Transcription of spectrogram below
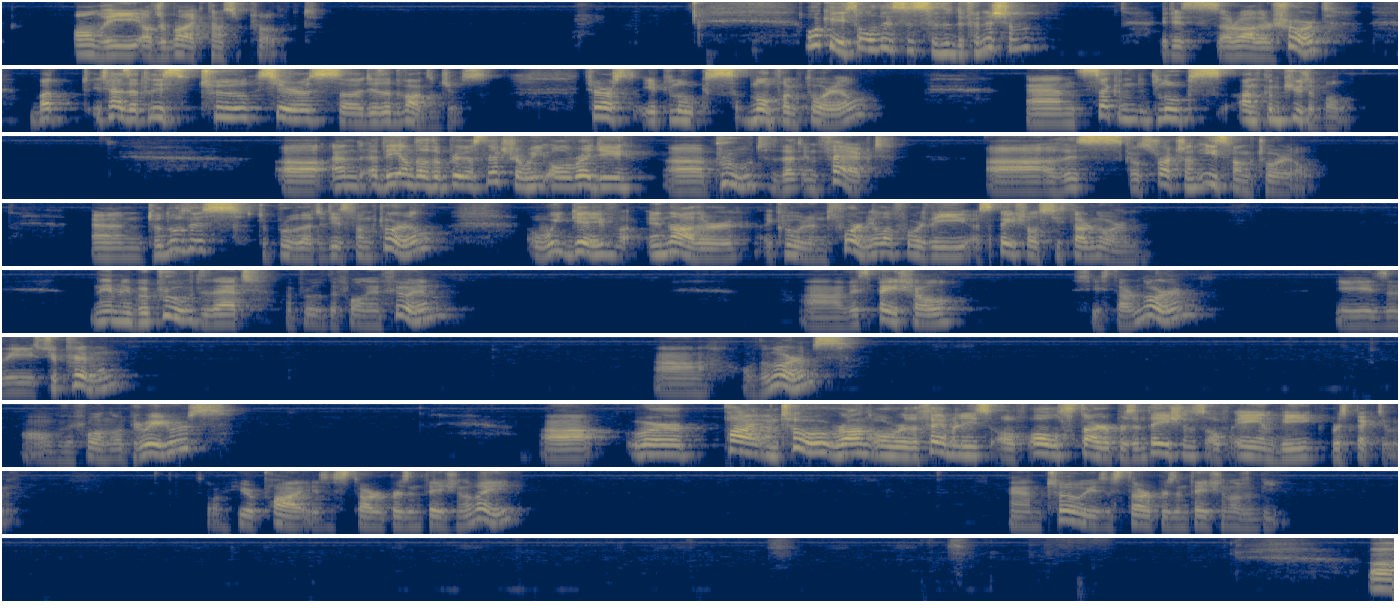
on the algebraic tensor product. Okay, so this is the definition. It is rather short, but it has at least two serious uh, disadvantages. First, it looks non-functorial, and second, it looks uncomputable. Uh, and at the end of the previous lecture, we already uh, proved that in fact, uh, this construction is functorial. And to do this, to prove that it is functorial, we gave another equivalent formula for the spatial C-star norm. Namely, we proved that, we proved the following theorem. Uh, the spatial C-star norm is the supremum uh, of the norms of the following operators, uh, where pi and tau run over the families of all star representations of A and B respectively. So here pi is a star representation of A, and tau is a star representation of B.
